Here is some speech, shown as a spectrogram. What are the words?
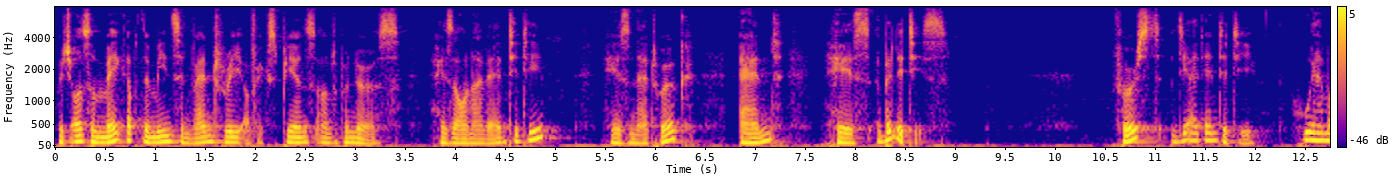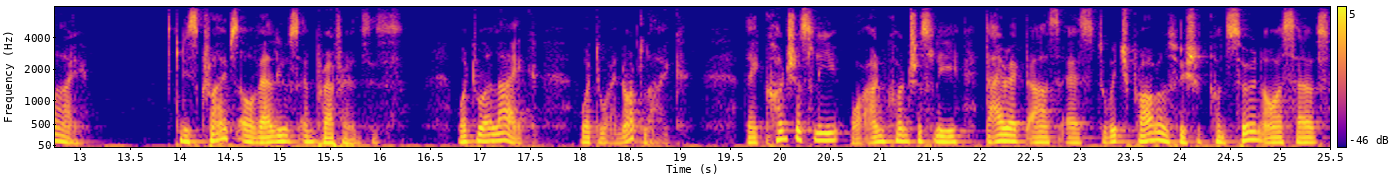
which also make up the means inventory of experienced entrepreneurs his own identity, his network, and his abilities. First, the identity. Who am I? describes our values and preferences. What do I like? What do I not like? They consciously or unconsciously direct us as to which problems we should concern ourselves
